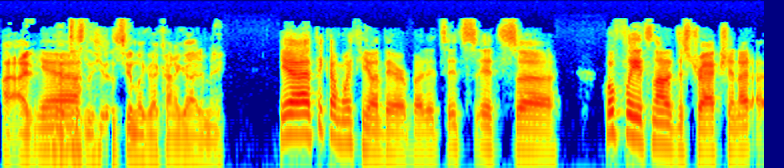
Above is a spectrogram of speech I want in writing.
I, I Yeah. that doesn't. He doesn't seem like that kind of guy to me. Yeah, I think I'm with you on there, but it's it's it's uh hopefully it's not a distraction. I-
